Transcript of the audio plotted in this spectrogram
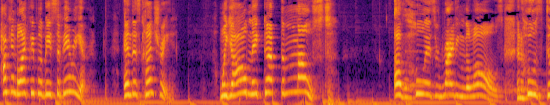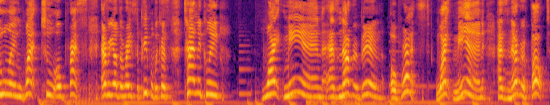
How can black people be superior in this country when y'all make up the most of who is writing the laws and who's doing what to oppress every other race of people? Because technically, white man has never been oppressed. White man has never fought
